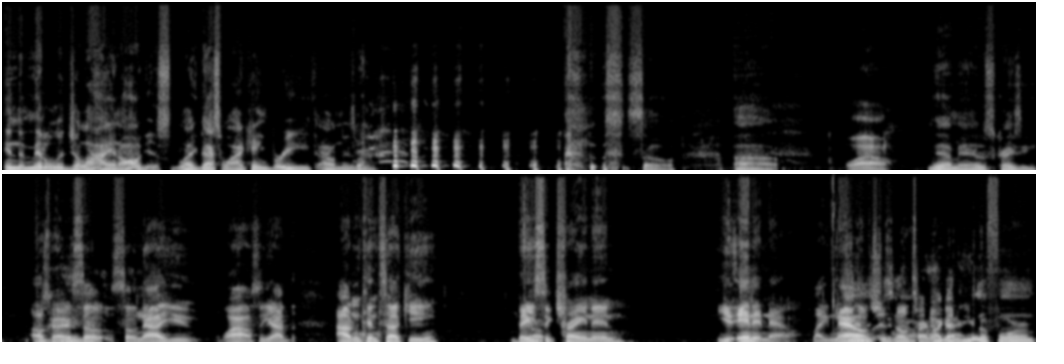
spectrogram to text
in the middle of July and August. Like that's why I can't breathe out in this so uh wow. yeah, man, it was crazy. Okay. So so now you wow. So you're out, out in Kentucky, basic training. You're in it now. Like now there's no turning I got back. a uniform.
